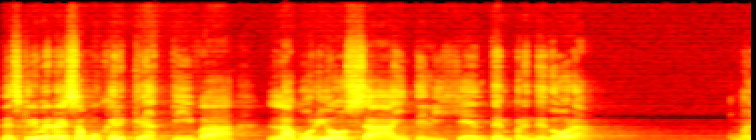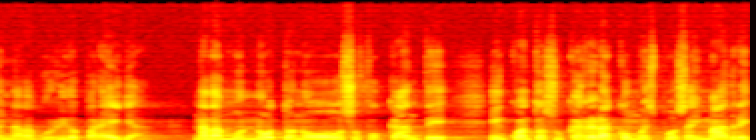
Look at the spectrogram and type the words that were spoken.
Describen a esa mujer creativa, laboriosa, inteligente, emprendedora. No hay nada aburrido para ella nada monótono o sofocante en cuanto a su carrera como esposa y madre.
